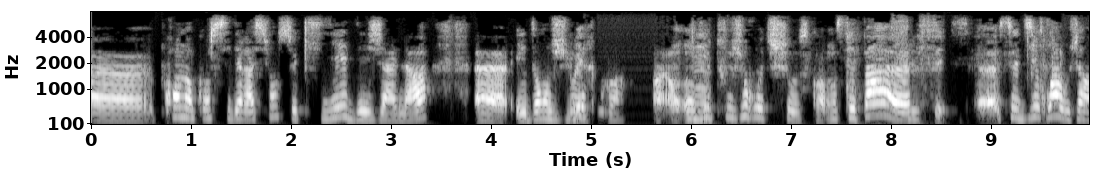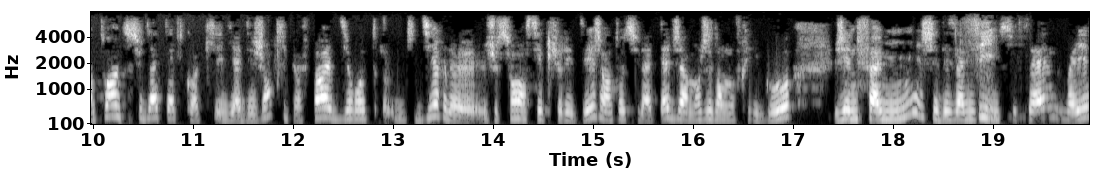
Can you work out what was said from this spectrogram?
euh, prendre en considération ce qui est déjà là euh, et d'en jouir quoi. Euh, on mm. veut toujours autre chose quoi. On sait pas euh, euh, se dire waouh j'ai un toit au-dessus de la tête quoi. Il y a des gens qui peuvent pas dire dire je suis en sécurité, j'ai un toit au-dessus de la tête, j'ai à manger dans mon frigo, j'ai une famille, j'ai des amis qui me soutiennent. Vous voyez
